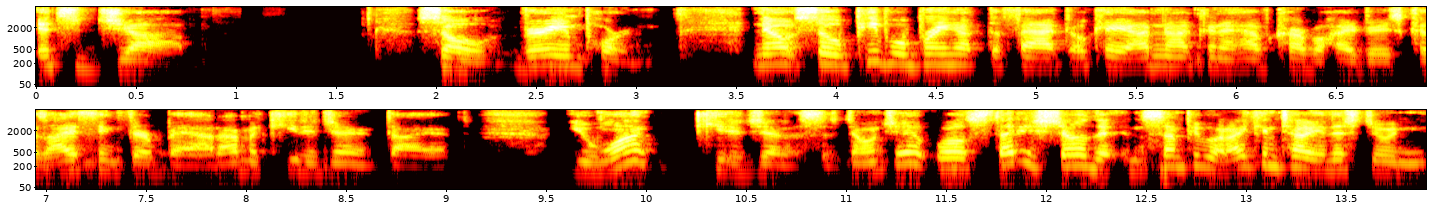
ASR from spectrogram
its job. So very important. Now, so people bring up the fact, okay, I'm not going to have carbohydrates because I think they're bad. I'm a ketogenic diet. You want ketogenesis, don't you? Well, studies show that in some people, and I can tell you this doing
